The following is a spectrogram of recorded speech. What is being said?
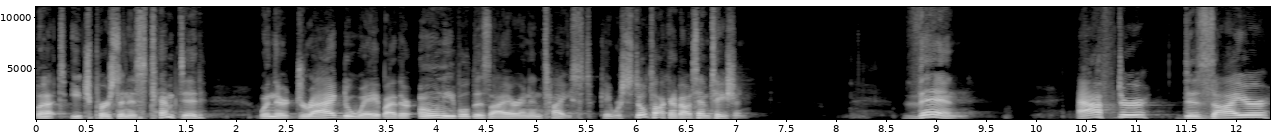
But each person is tempted when they're dragged away by their own evil desire and enticed. Okay, we're still talking about temptation. Then, after desire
